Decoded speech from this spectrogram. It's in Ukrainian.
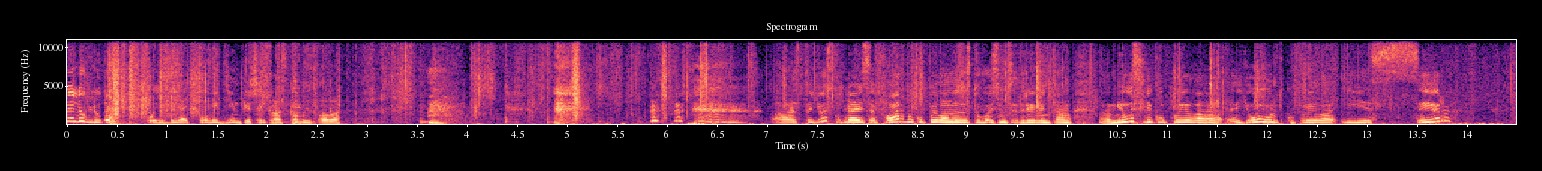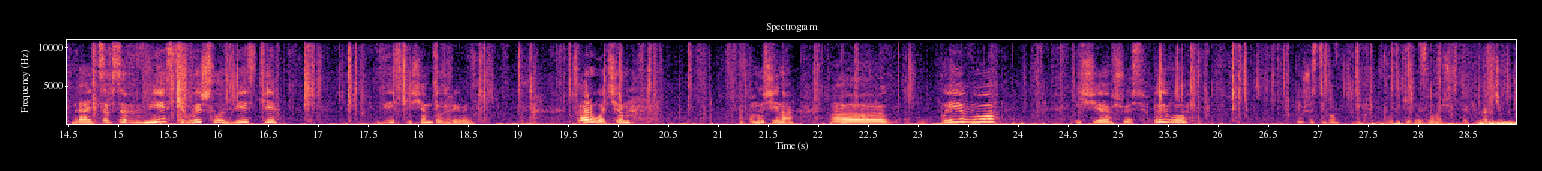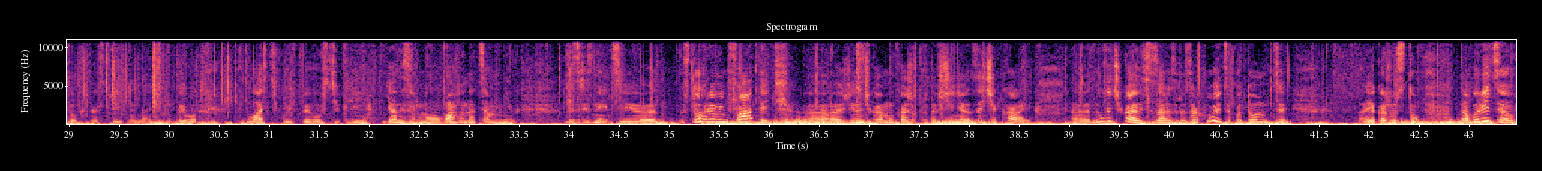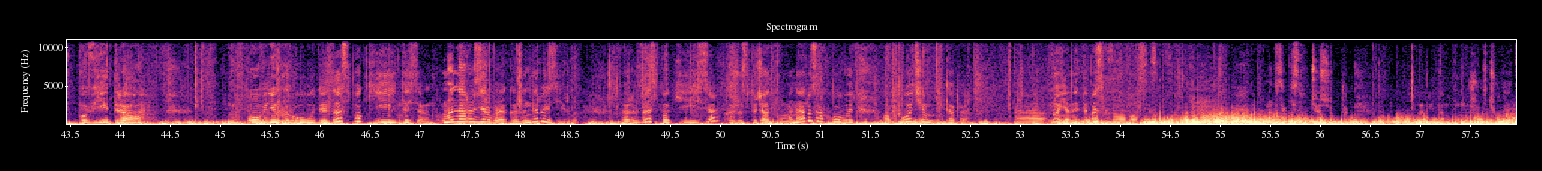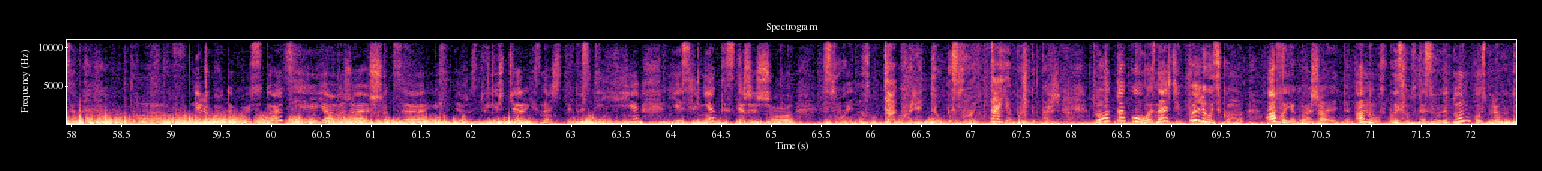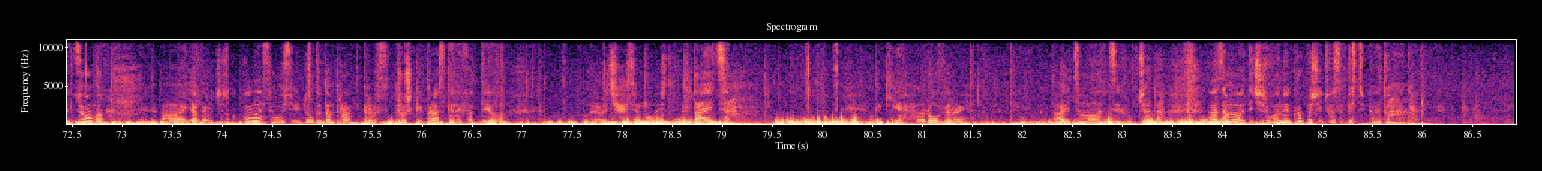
не люблю так. Ой, блядь, поведінки, ще й краска випала. Стою, скупляюся, фарбу купила ну, за 180 гривень, там е, мюслі купила, йогурт купила і сир. Блядь, це все в місті вийшло 200, 200 з чим-то гривень. Коротше, мужчина, е, пиво і ще щось. Пиво. Ну, щось типу не знаю, щось таке. Коротше, бутилка така стоїть, не знаю. Типу пиво в пластику і пиво в стеклі. Я не звернула увагу на це, мені без різниці. Е, 100 гривень фатить. Е, Жіночка йому каже, продавчиня, зачекай. Е, Ну, зачекаюся, зараз розрахується, потім це. Я кажу, стоп, наберіться повітря, в повні груди, заспокійтеся. Мене розірве, я кажу, не розірве. Заспокійся. Кажу, спочатку мене розраховують, а потім тебе. Е, ну, я не тебе сказала, вас я сказала. На всякий случай, щоб так говорити, там кому що вчудиться. Е, Не люблю такої ситуації. Я вважаю, що це, ти вже стоїш в черзі, значить ти достій. Якщо ні, ти скажи, що слухай, ну так говорять други, слухай, та я прийду перше. Ну от такого, знаєш, по-людському. А ви як вважаєте? А ну, висловте свою думку з приводу цього. А, я, коротше, скупилася, ось йду, бо там трошки краски не хватило. Коротше, ось малиш тут катається. Такі ровери катаються, молодці хлопчата. Замовити червону ікру, пишіть в особисті повідомлення.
